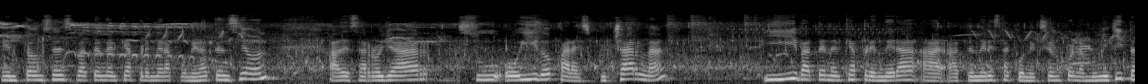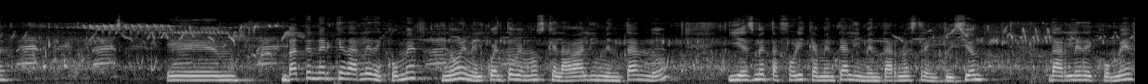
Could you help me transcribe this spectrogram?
Entonces va a tener que aprender a poner atención, a desarrollar su oído para escucharla y va a tener que aprender a, tener esta conexión con la muñequita. Em, va a tener que darle de comer, ¿no? En el cuento vemos que la va alimentando y es metafóricamente alimentar nuestra intuición, darle de comer.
